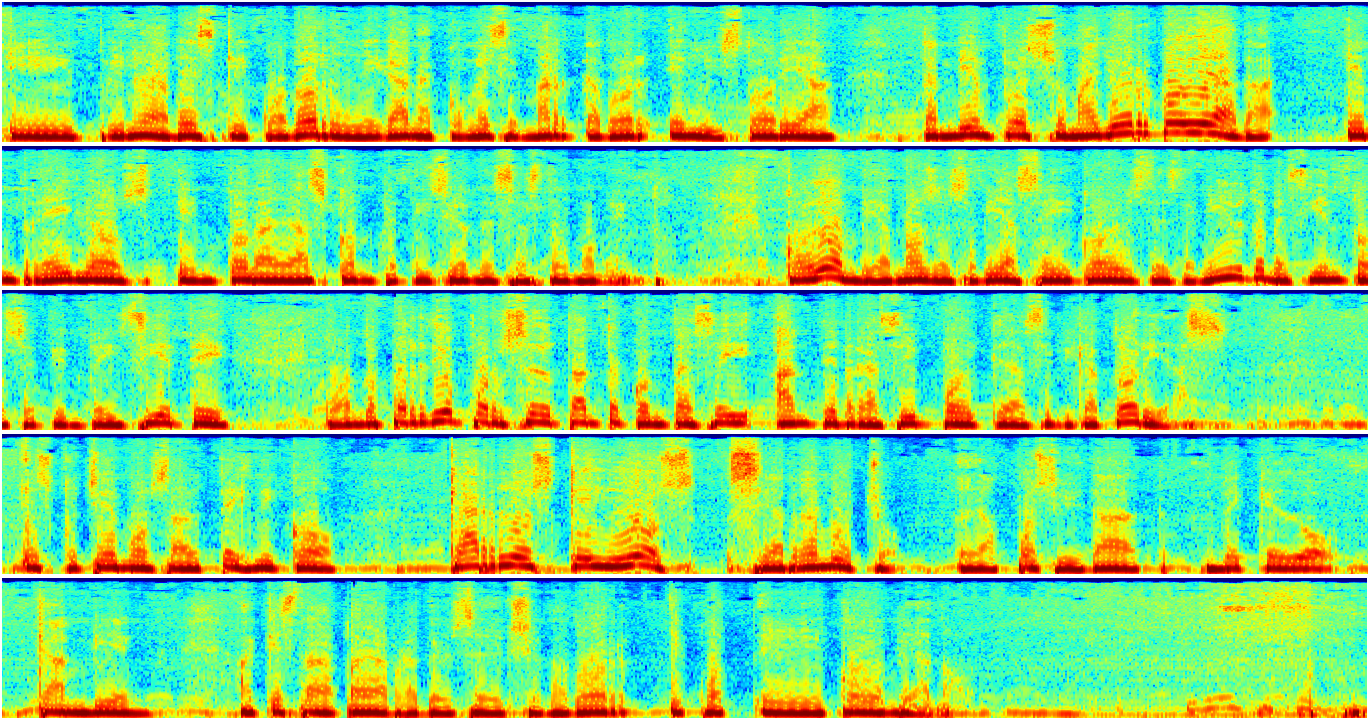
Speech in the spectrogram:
y primera vez que Ecuador le gana con ese marcador en la historia, también fue su mayor goleada entre ellos en todas las competiciones hasta el momento. Colombia no recibía seis goles desde 1977 cuando perdió por cero tanto contra seis ante Brasil por clasificatorias. Escuchemos al técnico Carlos Queiroz, se habrá mucho la posibilidad de que lo cambien. Aquí está la palabra del seleccionador eh, colombiano.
